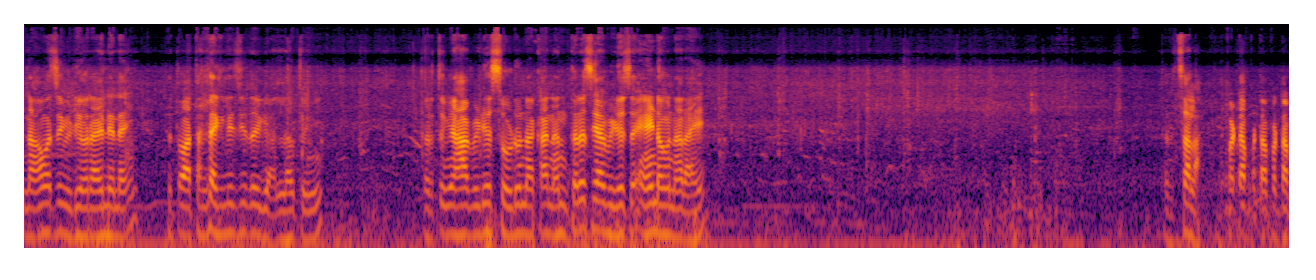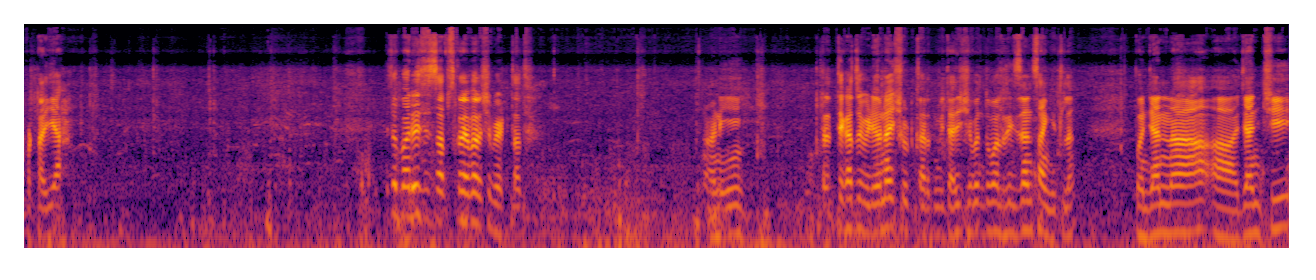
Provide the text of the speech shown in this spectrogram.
नावाचा व्हिडिओ राहिलेला आहे. तर तो आता लागलीच इथं घ्यायला लावतो मी. तर तुम्ही हा व्हिडिओ सोडू नका. नंतरच या व्हिडिओचा एंड होणार आहे. तर चला पटापटा पटापटा या. इथं बरेचसे सबस्क्रायबर असे भेटतात. आणि प्रत्येकाचा व्हिडिओ नाही शूट करत. मी त्या दिवशी पण तुम्हाला रिझन सांगितलं. पण ज्यांना ज्यांची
